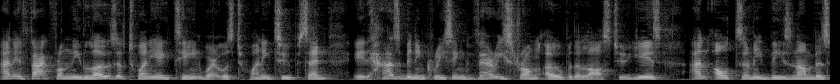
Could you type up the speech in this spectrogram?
And in fact, from the lows of 2018, where it was 22%, it has been increasing very strong over the last two years. And ultimately, these numbers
